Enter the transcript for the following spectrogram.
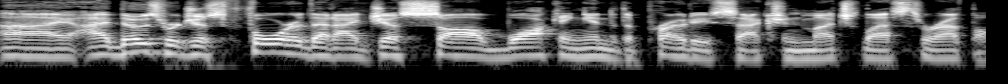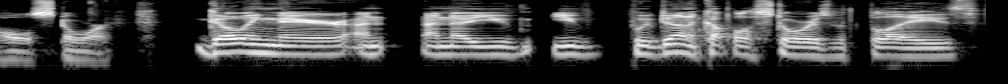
uh, I, those were just four that I just saw walking into the produce section, much less throughout the whole store. Going there, I, I know you've you've we've done a couple of stories with Blaze.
